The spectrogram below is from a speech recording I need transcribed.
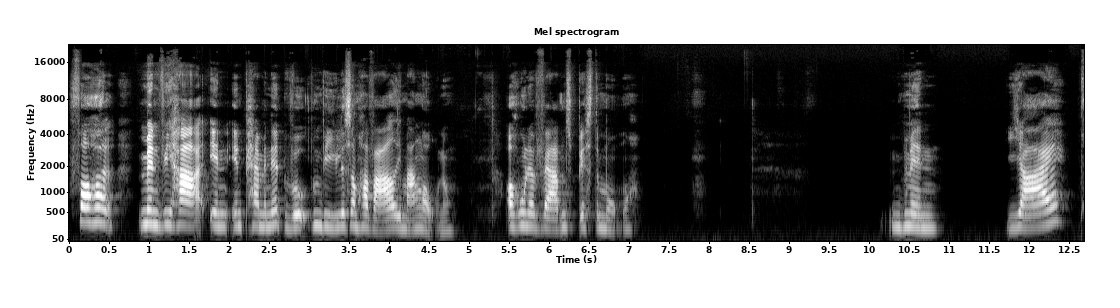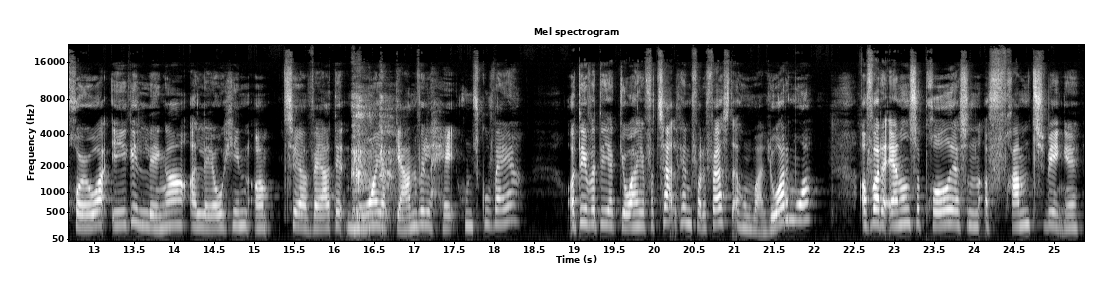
forhold, men vi har en, en permanent våbenhvile, som har varet i mange år nu. Og hun er verdens bedste mormor. Men jeg prøver ikke længere at lave hende om til at være den mor, jeg gerne ville have, hun skulle være. Og det var det, jeg gjorde. Jeg fortalte hende for det første, at hun var en lortemor. Og for det andet, så prøvede jeg sådan at fremtvinge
